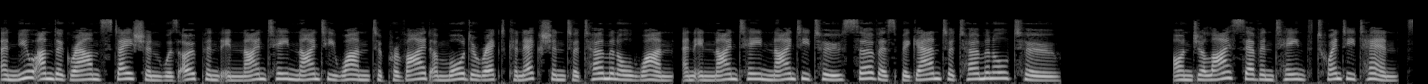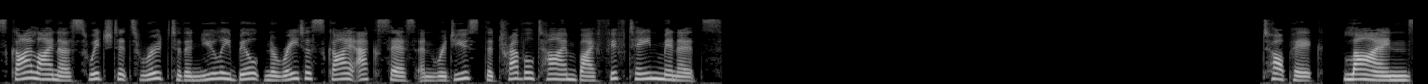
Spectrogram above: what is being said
A new underground station was opened in 1991 to provide a more direct connection to Terminal 1, and in 1992 service began to Terminal 2. On July 17, 2010, Skyliner switched its route to the newly built Narita Sky Access and reduced the travel time by 15 minutes. Topic: Lines.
